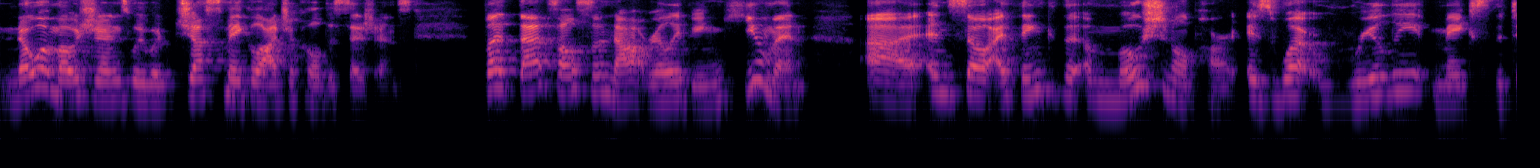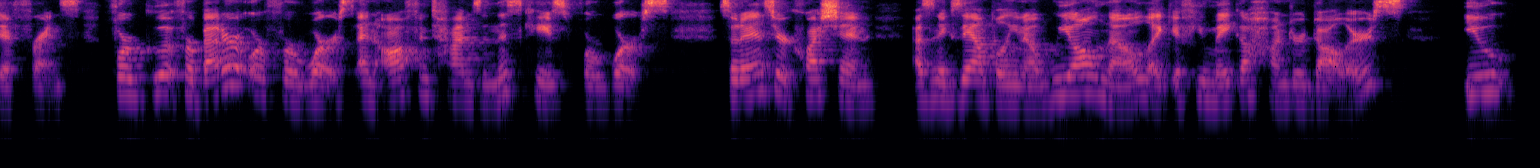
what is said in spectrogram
no emotions, we would just make logical decisions but that's also not really being human. Uh, and so I think the emotional part is what really makes the difference for good, for better or for worse. And oftentimes in this case, for worse. So to answer your question, as an example, you know, we all know like if you make a hundred dollars, you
